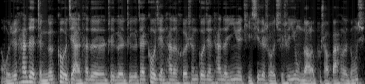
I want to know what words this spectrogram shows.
我觉得他的整个构架，他的这个这个在构建他的和声、构建他的音乐体系的时候，其实用到了不少巴赫的东西。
